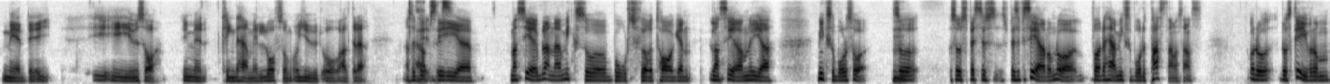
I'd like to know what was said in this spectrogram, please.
med eh, i, i USA med, kring det här med lovsång och ljud och allt det där. Alltså Ja, det, precis. det är, man ser ibland när mixerbordsföretagen lanserar nya mixerbord och så, Mm. så, så speci- specificerar de då var det här mixerbordet passar någonstans. Och då, då skriver de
